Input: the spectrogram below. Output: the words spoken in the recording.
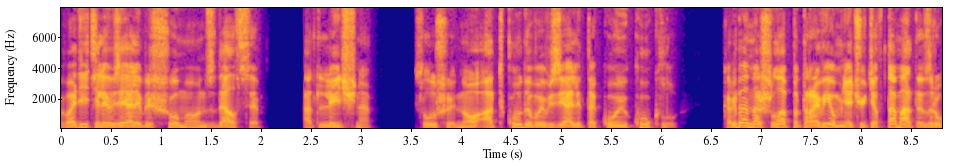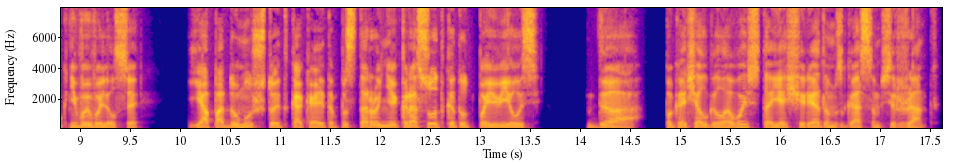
Водителя взяли без шума, он сдался. Отлично. Слушай, но откуда вы взяли такую куклу? Когда нашла по траве, у меня чуть автомат из рук не вывалился. Я подумал, что это какая-то посторонняя красотка тут появилась. Да, покачал головой стоящий рядом с Гасом сержант.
